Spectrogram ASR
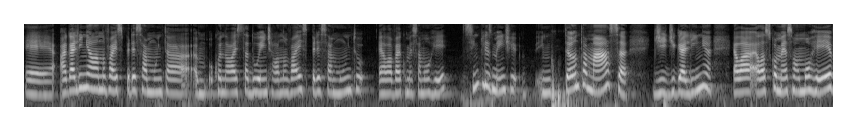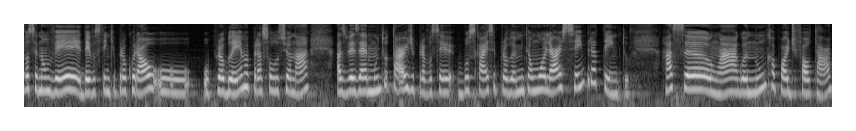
é, a galinha ela não vai expressar muita. Quando ela está doente, ela não vai expressar muito, ela vai começar a morrer. Simplesmente em tanta massa de, de galinha, ela, elas começam a morrer, você não vê, daí você tem que procurar o, o problema para solucionar. Às vezes é muito tarde para você buscar esse problema, então um olhar sempre atento. Ração, água nunca pode faltar.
